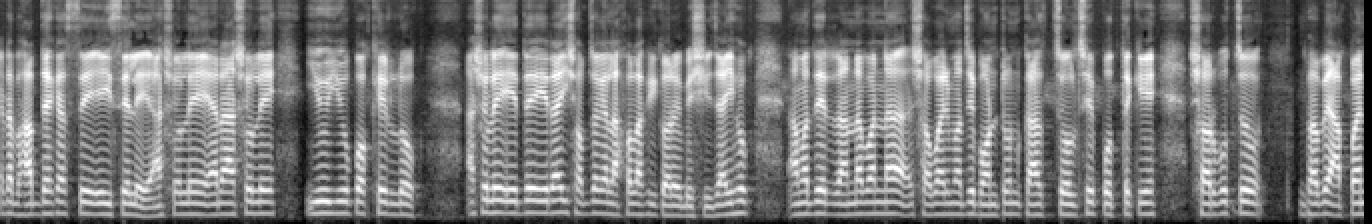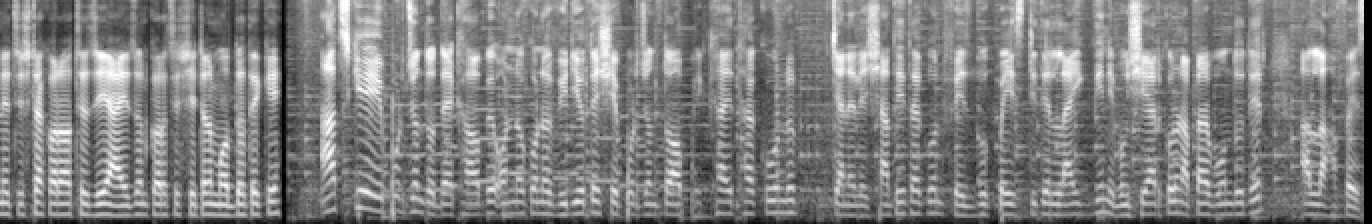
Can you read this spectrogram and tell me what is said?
একটা ভাব দেখাচ্ছে এই ছেলে। আসলে এরা আসলে ইউ ইউ পক্ষের লোক। আসলে এদের, এরাই সব জায়গায় লাফালাফি করে বেশি। যাই হোক, আমাদের রান্নাবান্না সবার মাঝে বন্টন কাজ চলছে, প্রত্যেকে সর্বোচ্চ ভাবে আপ্যায়নের চেষ্টা করা হচ্ছে, যে আয়োজন করা হচ্ছে সেটার মধ্য থেকে। আজকে এ পর্যন্ত দেখা হবে অন্য কোনো ভিডিওতে। সে পর্যন্ত অপেক্ষায় থাকুন, চ্যানেলের সাথেই থাকুন ফেসবুক পেজটিতে লাইক দিন এবং শেয়ার করুন আপনার বন্ধুদের। আল্লাহ হাফেজ।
